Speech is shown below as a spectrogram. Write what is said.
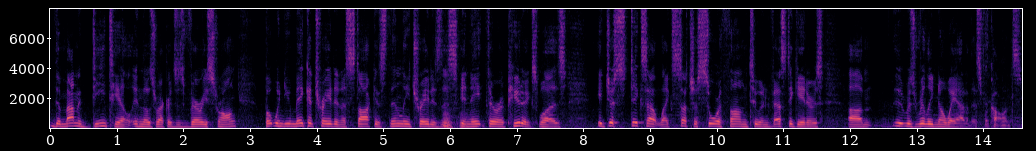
the amount of detail in those records is very strong. But when you make a trade in a stock as thinly traded as this mm-hmm. innate therapeutics was, it just sticks out like such a sore thumb to investigators. Um, there was really no way out of this for Collins.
